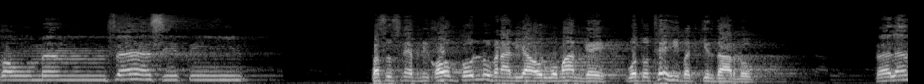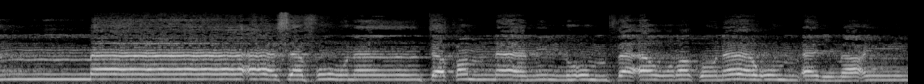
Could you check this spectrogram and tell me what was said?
قوما فاسقين. بس اس نے اپنی قوم کو ألو بنا لیا اور وہ مان گئے۔ وہ تو تھے ہی بد کردار لوگ۔ فلما آسفونا انتقمنا منهم فأغرقناهم أجمعين۔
